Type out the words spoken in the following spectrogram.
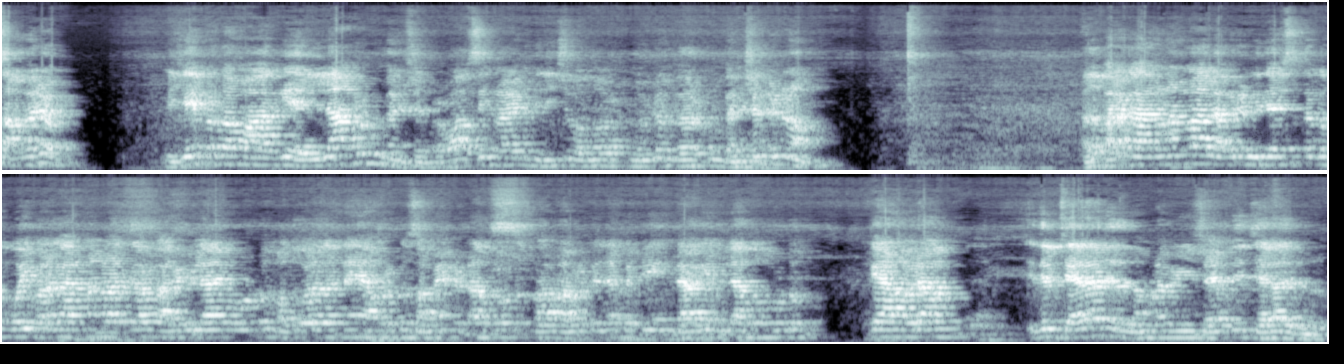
സമരം വിജയപ്രദമാക്കിയ എല്ലാവർക്കും പെൻഷൻ പ്രവാസികളായിട്ട് തിരിച്ചു വന്നവർക്ക് മുഴുവൻ പേർക്കും പെൻഷൻ കിട്ടണം. അത് പല കാരണങ്ങളാൽ അവർ വിദേശത്തൊക്കെ പോയി പല കാരണങ്ങളൊക്കെ അറിവില്ലായ്മ കൊണ്ടും അതുപോലെ തന്നെ അവർക്ക് സമയം കിട്ടാത്തതുകൊണ്ടും അവർക്ക് ഇതിനെപ്പറ്റി ഗ്രാഹ്യമില്ലാത്തതുകൊണ്ടും ഒക്കെയാണ് അവർ ഇതിൽ ചേരാതിരുന്നത്. നമ്മുടെ ഈ ക്ഷേമത്തിൽ ചേരാതിരുന്നത്.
